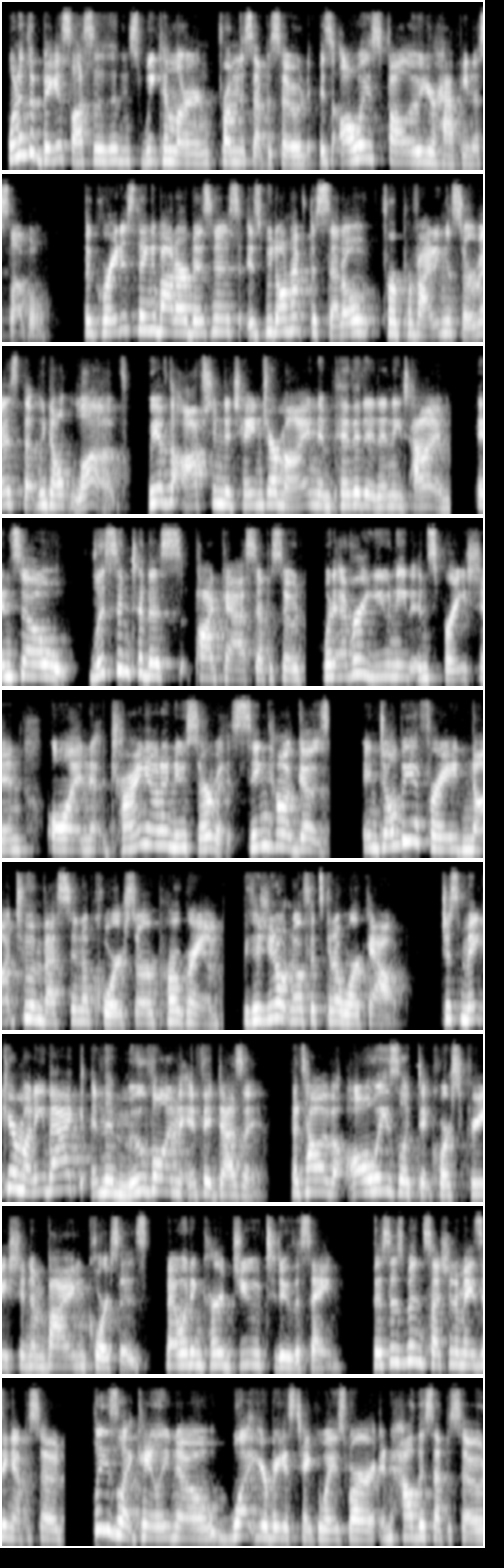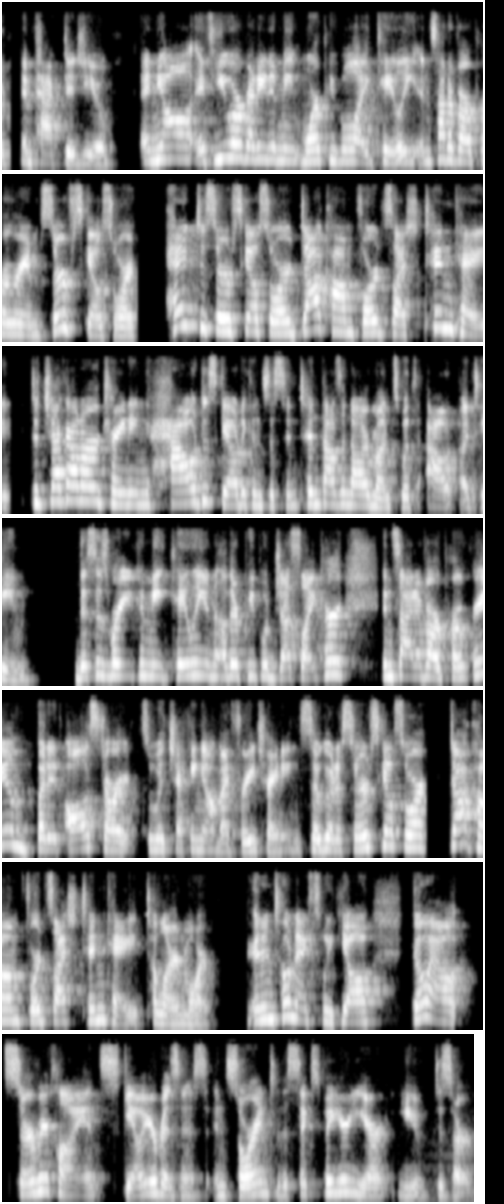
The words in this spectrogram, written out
One of the biggest lessons we can learn from this episode is always follow your happiness level. The greatest thing about our business is we don't have to settle for providing a service that we don't love. We have the option to change our mind and pivot at any time. And so listen to this podcast episode whenever you need inspiration on trying out a new service, seeing how it goes. And don't be afraid not to invest in a course or a program because you don't know if it's going to work out. Just make your money back and then move on if it doesn't. That's how I've always looked at course creation and buying courses. And I would encourage you to do the same. This has been such an amazing episode please let Kaylee know what your biggest takeaways were and how this episode impacted you. And y'all, if you are ready to meet more people like Kaylee inside of our program, Serve Scale Soar, head to servescalesoar.com forward slash 10K to check out our training, How to Scale to Consistent $10,000 months without a team. This is where you can meet Kaylee and other people just like her inside of our program, but it all starts with checking out my free training. So go to servescalesoar.com forward slash 10K to learn more. And until next week, y'all, go out, serve your clients, scale your business, and soar into the six figure year you deserve.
